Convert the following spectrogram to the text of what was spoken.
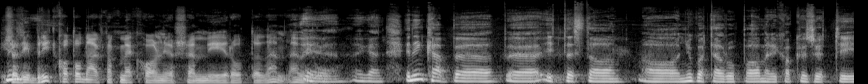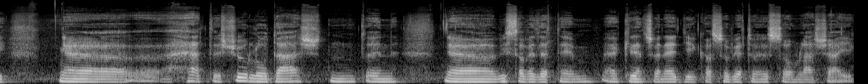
És azért brit katonáknak meghalni a semmiért ott, az nem, nem igen, jó. Igen. Én inkább uh, uh, itt ezt a, a Nyugat-Európa-Amerika közötti hát surlódást én visszavezetném 91-ig a Szovjetunió összeomlásáig.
